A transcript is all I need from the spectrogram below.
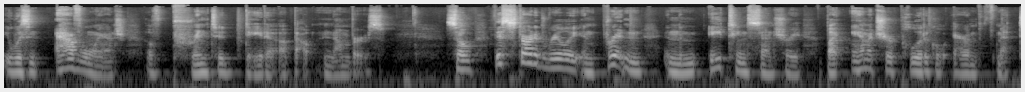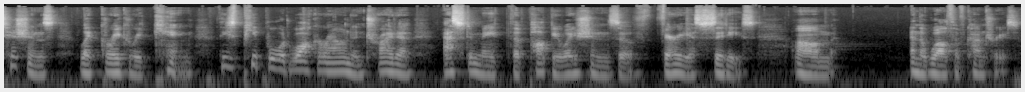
It was an avalanche of printed data about numbers. So this started really in Britain in the 18th century by amateur political arithmeticians like Gregory King. These people would walk around and try to estimate the populations of various cities um, and the wealth of countries.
